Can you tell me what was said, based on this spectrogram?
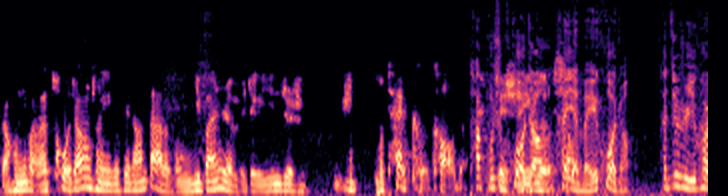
然后你把它扩张成一个非常大的东西，一般认为这个音质是是不太可靠的。它不是扩张，它也没扩张，它就是一块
